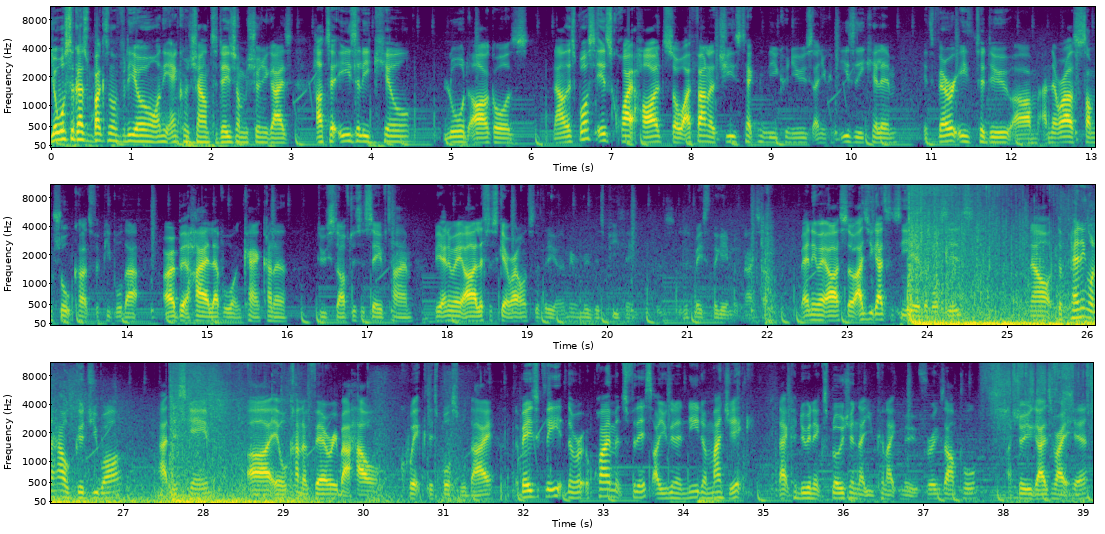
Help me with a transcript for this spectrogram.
Yo, what's up guys, welcome back to another video on the Encro channel. Today's I'm showing you guys how to easily kill Lord Argos. Now this boss is quite hard, so I found a cheese technique that you can use and you can easily kill him. It's very easy to do, um, and there are some shortcuts for people that are a bit higher level and can kind of do stuff just to save time. But anyway, uh, let's just get right onto the video. Let me remove this P thing, it just makes the game look nicer. But anyway, uh, so as you guys can see here, the boss is. Now, depending on how good you are at this game, uh, it will kind of vary about how quick this boss will die. But basically, the requirements for this are you're going to need a magic that can do an explosion that you can like move. For example, I'll show you guys right here.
